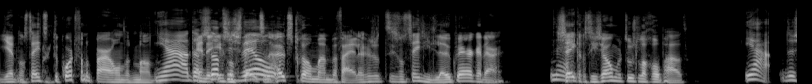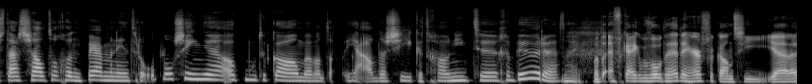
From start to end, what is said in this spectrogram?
je hebt nog steeds een tekort van een paar honderd man. ja, dat, en er dat is nog is steeds wel. een uitstroom aan beveiligers. Het is nog steeds niet leuk werken daar. Nee. Zeker als die zomertoeslag ophoudt. Ja, dus daar zal toch een permanentere oplossing eh, ook moeten komen. Want ja, anders zie ik het gewoon niet eh, gebeuren. Nee. Want even kijken, bijvoorbeeld hè, de herfstvakantie. Ja, eh,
